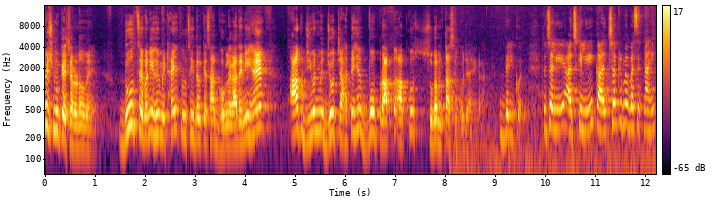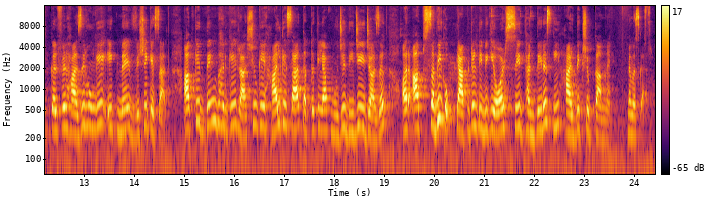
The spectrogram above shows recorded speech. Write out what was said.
विष्णु के चरणों में दूध से बनी हुई मिठाई तुलसी दल के साथ भोग लगा देनी है। आप जीवन में जो चाहते हैं, वो प्राप्त आपको सुगमता से हो जाएगा। बिल्कुल। तो चलिए, आज के लिए कालचक्र में बस इतना ही। कल फिर हाजिर होंगे एक नए विषय के साथ। आपके दिन भर के राशियों के हाल के साथ, तब तक के लिए आप मुझे दीजिए इजाज़त और आप सभी को कैपिटल टीवी की ओर से धनतेरस की हार्दिक शुभकामनाएँ। नमस्कार।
